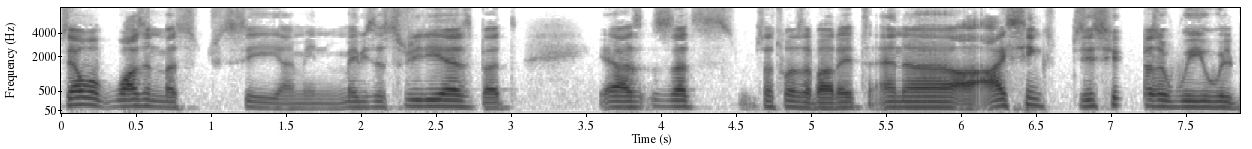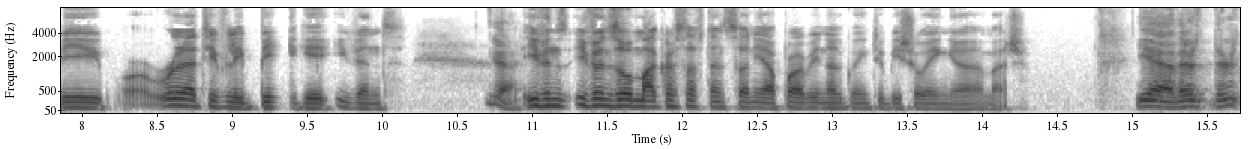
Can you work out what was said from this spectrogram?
there wasn't much to see. I mean, maybe the 3DS, but yeah, that's that was about it. And uh, I think this year the Wii will be a relatively big event, yeah, even even though Microsoft and Sony are probably not going to be showing uh, much. Yeah. There's, there's.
